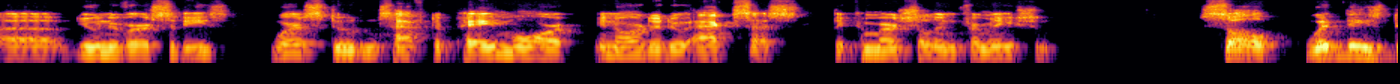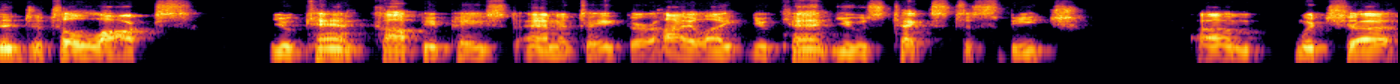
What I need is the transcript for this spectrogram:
uh, universities where students have to pay more in order to access the commercial information. So with these digital locks, you can't copy, paste, annotate, or highlight. You can't use text to speech, um, which uh,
